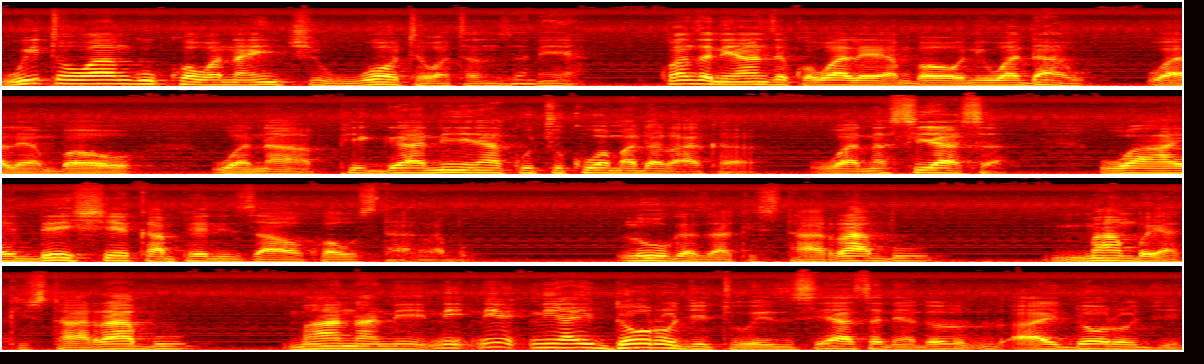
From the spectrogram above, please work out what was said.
Wito wangu kwa wananchi wote wa Tanzania, kwanza nianze kwa wale ambao ni wadau, wale ambao wanapigania kuchukua madaraka, wanasiasa waendeshe kampeni zao kwa ustaarabu, lugha za kistaarabu, mambo ya kistaarabu, maana ni, ni, ni, ni ideology tu. Hizi siasa ni ideology.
